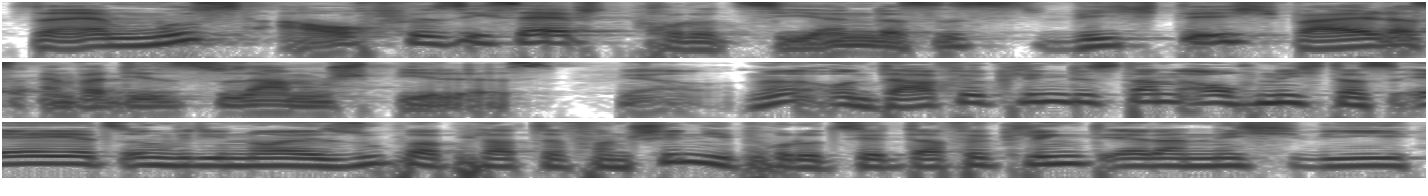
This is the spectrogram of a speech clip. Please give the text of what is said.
sondern er muss auch für sich selbst produzieren. Das ist wichtig, weil das einfach dieses Zusammenspiel ist. Ja, ne? und dafür klingt es dann auch nicht, dass er jetzt irgendwie die neue Superplatte von Shindy produziert. Dafür klingt er dann nicht wie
